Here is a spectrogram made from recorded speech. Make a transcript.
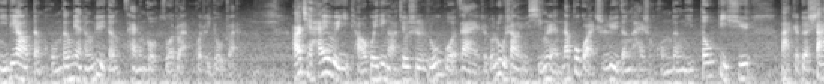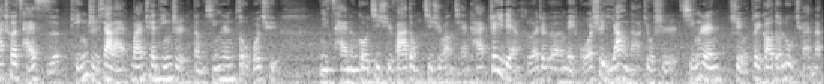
你一定要等红灯变成绿灯才能够左转或者右转。而且还有一条规定啊，就是如果在这个路上有行人，那不管是绿灯还是红灯，你都必须把这个刹车踩死，停止下来，完全停止，等行人走过去。你才能够继续发动，继续往前开。这一点和这个美国是一样的，就是行人是有最高的路权的。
